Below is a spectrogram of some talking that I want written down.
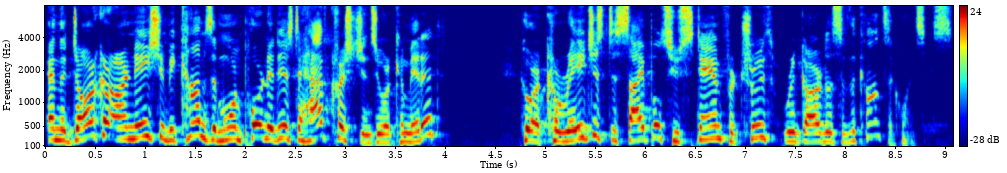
And the darker our nation becomes, the more important it is to have Christians who are committed, who are courageous disciples who stand for truth regardless of the consequences.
